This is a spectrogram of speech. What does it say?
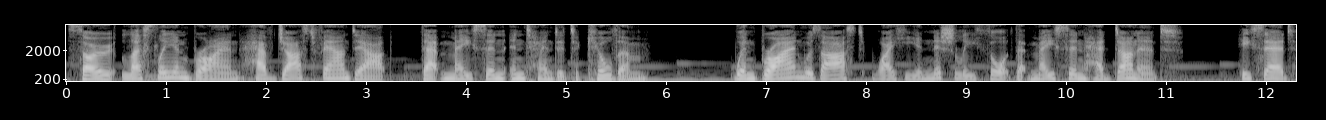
So Leslie and Brian have just found out that Mason intended to kill them. When Brian was asked why he initially thought that Mason had done it, he said,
